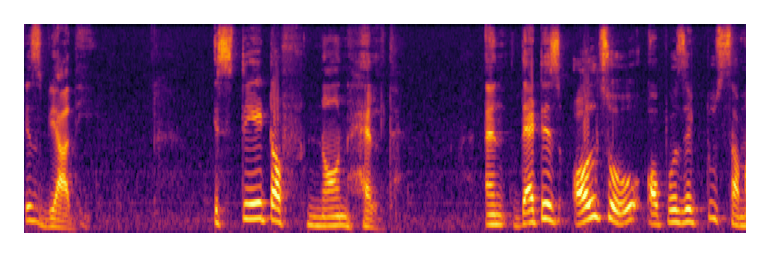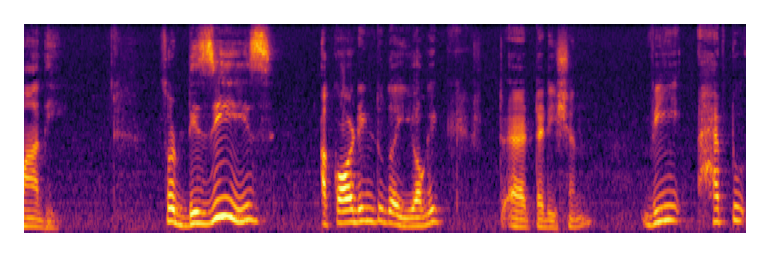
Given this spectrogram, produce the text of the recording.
is vyadhi, state of non-health and that is also opposite to samadhi. So, disease according to the yogic uh, tradition we have to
